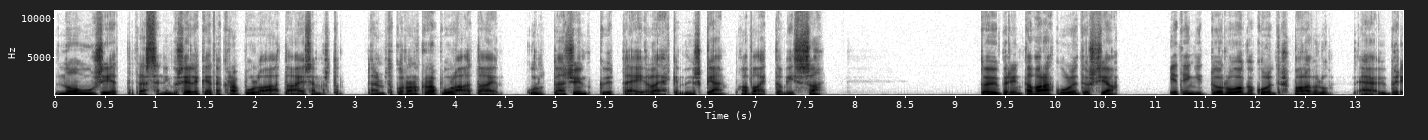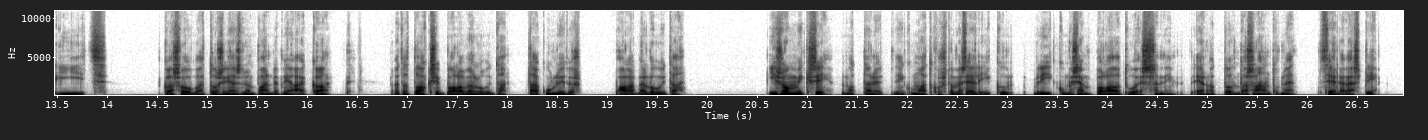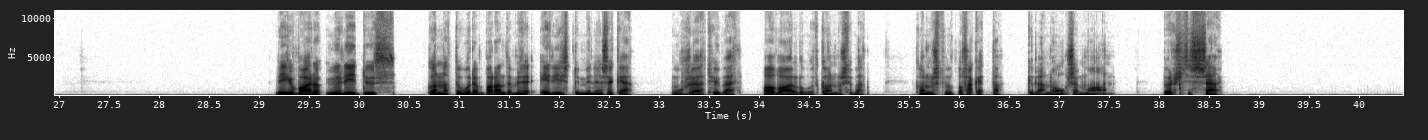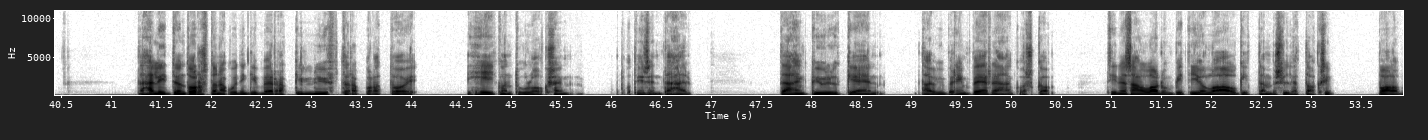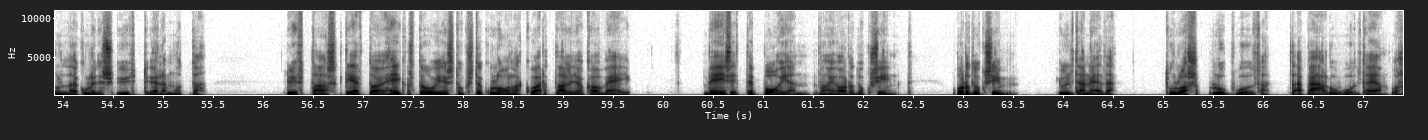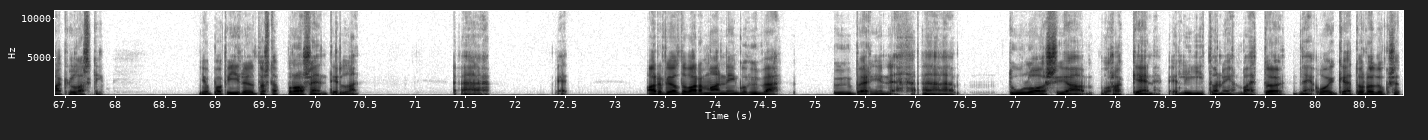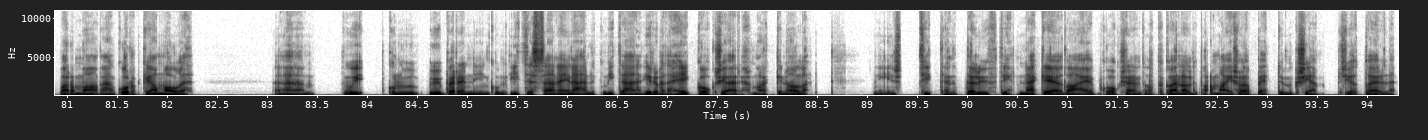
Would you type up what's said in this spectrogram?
nousi, että tässä niin selkeää krapulaa tai semmoista, semmoista koronakrapulaa tai kuluttajan synkkyyttä ei ole ehkä myöskään havaittavissa. Tuo Uberin tavarakuljetus ja etenkin tuo ruokakuljetuspalvelu ää, Uber Eats kasvoivat tosiaan silloin pandemia-aikaa noita taksipalveluita tai kuljetuspalveluita isommiksi, mutta nyt niin kuin matkustamisen liikku, liikkumisen palautuessa niin erot on tasaantuneet selvästi. Liikevaihdon ylitys, kannattavuuden parantamisen edistyminen sekä useat hyvät availuvut kannustivat, kannustivat osaketta kyllä nousemaan pörssissä. Tähän liittyen torstaina kuitenkin verrakki Lyft raportoi heikon tuloksen. Otin sen tähän, tähän kylkeen tai Uberin perään, koska saa ladun piti olla auki tämmöisille taksipalveluille tai kuljetusyhtiöille, mutta Lyft taas kertoi heikosta ohjeistuksesta kuluvalla kvartaali, joka vei, vei sitten pohjan noihin odotuksiin, odotuksiin yltäneeltä tulosluvuilta tai pääluvuilta ja osake laski jopa 15 prosentilla. Ää, et arviolta varmaan niin kuin hyvä Uberin ää, tulos ja osakkeen liito niin laittoi ne oikeat odotukset varmaan vähän korkeammalle. Ää, kun Uberin niin kuin itsessään ei nähnyt mitään hirveitä heikkouksia edes markkinoilla, niin sitten, että Lyfti näkee jotain heikkouksia, niin totta kai ne oli varmaan isoja pettymyksiä sijoittajille.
